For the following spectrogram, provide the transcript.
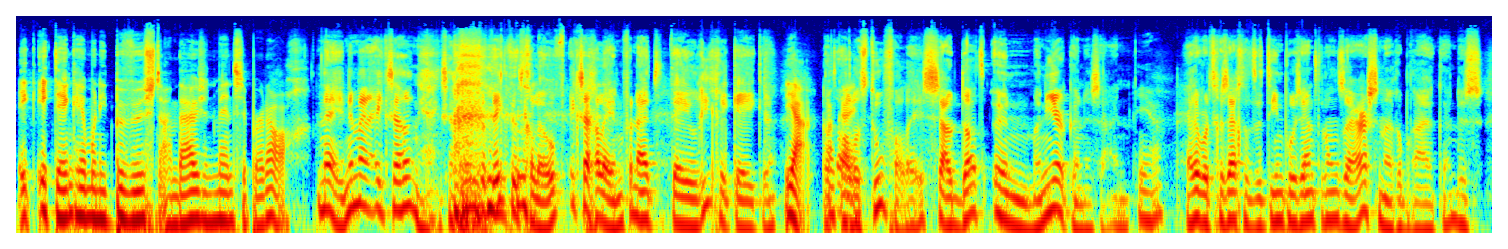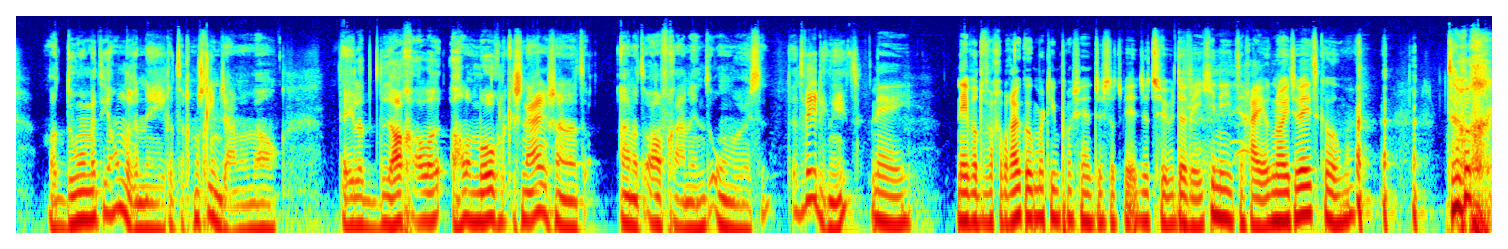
Ik, ik denk helemaal niet bewust aan duizend mensen per dag. Nee, nee maar ik zeg ook niet, ik zeg niet dat ik dit geloof. Ik zeg alleen vanuit de theorie gekeken Ja, dat alles toeval is. Zou dat een manier kunnen zijn? Ja. Er wordt gezegd dat we 10% van onze hersenen gebruiken. Dus wat doen we met die andere 90? Misschien zijn we wel de hele dag alle, alle mogelijke scenario's aan het, aan het afgaan in het onbewuste. Dat weet ik niet. Nee. Nee, want we gebruiken ook maar 10%, dus dat, dat, dat weet je niet. Dan ga je ook nooit te weten komen. Toch?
